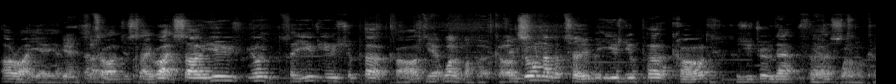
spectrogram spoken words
All right, yeah, yeah. Yeah, That's so- all right. Just say right. So you've you're, so you've used your perk card. Yeah, one of my perk cards. drawn number two, but you're using your perk card because you drew that Yeah, first. one of my perk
